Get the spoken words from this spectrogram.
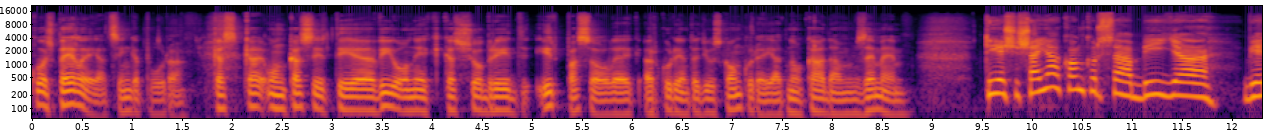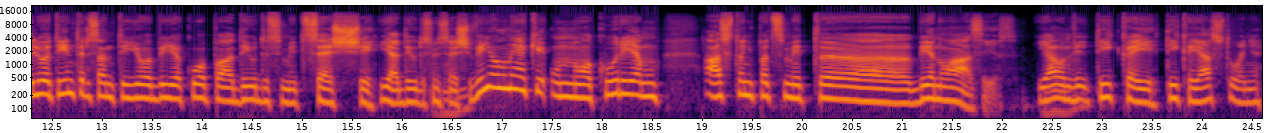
ko spēlējāt Singapūrā? Kas, ka, un kas ir tie violnieki, kas šobrīd ir pasaulē, ar kuriem tad jūs konkurējāt no kādām zemēm? Tieši šajā konkursā bija, bija ļoti interesanti, jo bija kopā 26, jā, 26 mm. violnieki, un no kuriem 18 uh, bija no Āzijas. Jā, un mm. tikai, tikai 8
